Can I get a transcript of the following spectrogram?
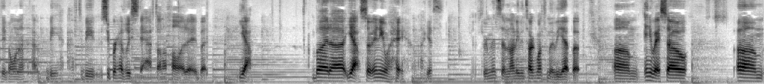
they don't want to have be have to be super heavily staffed on a holiday, but yeah. But uh, yeah, so anyway, I guess three minutes. I'm not even talking about the movie yet, but um, anyway, so um,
